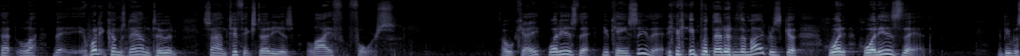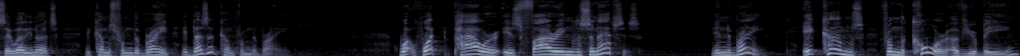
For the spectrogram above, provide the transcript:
That what it comes down to in scientific study is life force. Okay, what is that? You can't see that. You can't put that under the microscope. What, what is that? And people say, well, you know, it's, it comes from the brain. It doesn't come from the brain. What, what power is firing the synapses in the brain? It comes from the core of your being,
